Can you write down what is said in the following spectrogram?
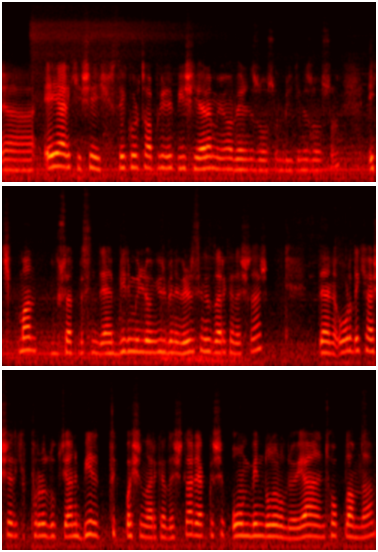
Eee, eğer ki şey security upgrade bir işe yaramıyor haberiniz olsun bilginiz olsun. Ekipman yükseltmesinde yani 1 milyon 100 bini verirseniz de arkadaşlar yani oradaki aşağıdaki produkt yani bir tık başına arkadaşlar yaklaşık 10 bin dolar oluyor. Yani toplamda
